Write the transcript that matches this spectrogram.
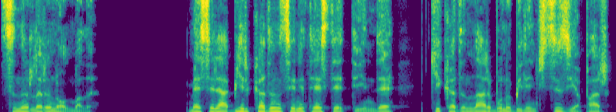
sınırların olmalı. Mesela bir kadın seni test ettiğinde ki kadınlar bunu bilinçsiz yapar,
